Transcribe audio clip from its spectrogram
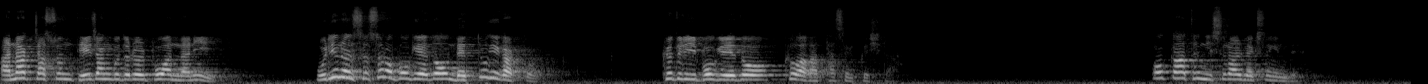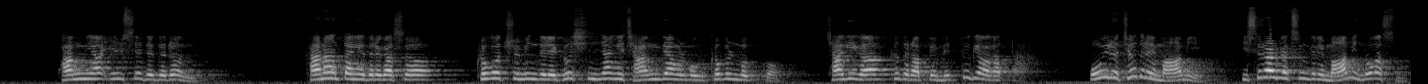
아낙 자손 대장부들을 보았나니 우리는 스스로 보기에도 메뚜기 같고 그들이 보기에도 그와 같았을 것이다. 똑같은 이스라엘 백성인데 광야 1세대들은 가나안 땅에 들어가서 그곳 주민들의 그 신장의 장대함을 보고 겁을 먹고 자기가 그들 앞에 메뚜기와 같다. 오히려 저들의 마음이 이스라엘 백성들의 마음이 녹았습니다.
